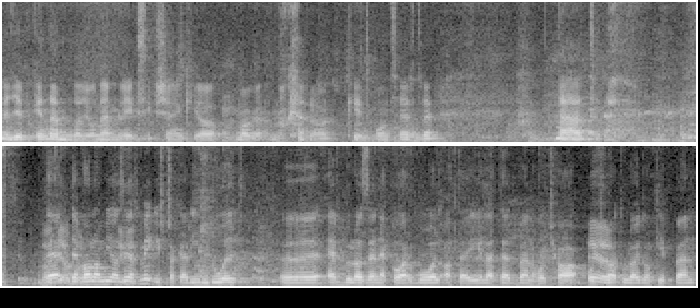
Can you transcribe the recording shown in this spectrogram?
egyébként nem nagyon emlékszik senki a maga, magára a két koncertre. Tehát de, de valami azért mégiscsak elindult ebből a zenekarból a te életedben, hogyha, hogyha tulajdonképpen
